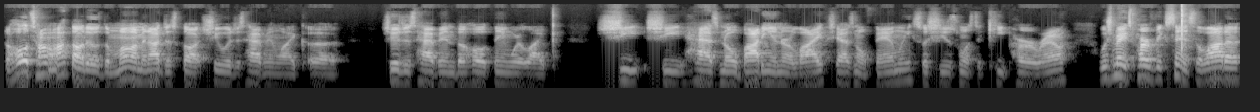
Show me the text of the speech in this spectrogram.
The whole time I thought it was the mom, and I just thought she was just having like uh she was just having the whole thing where like she she has no body in her life, she has no family, so she just wants to keep her around, which makes perfect sense. A lot of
